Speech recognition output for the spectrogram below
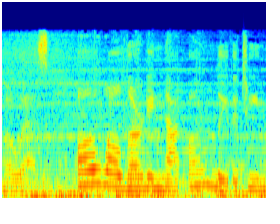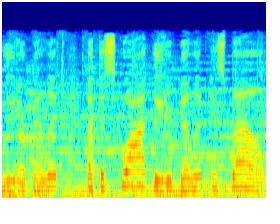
MOS, all while learning not only the team leader billet, but the squad leader billet as well.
